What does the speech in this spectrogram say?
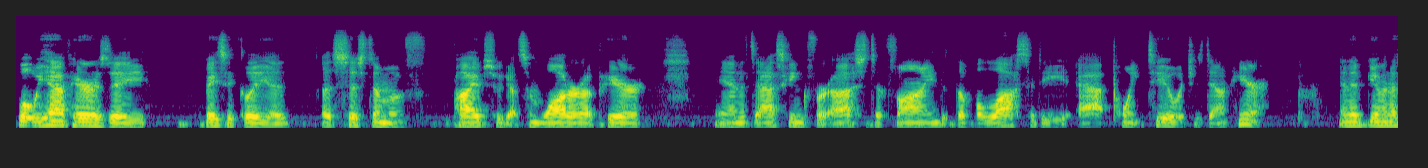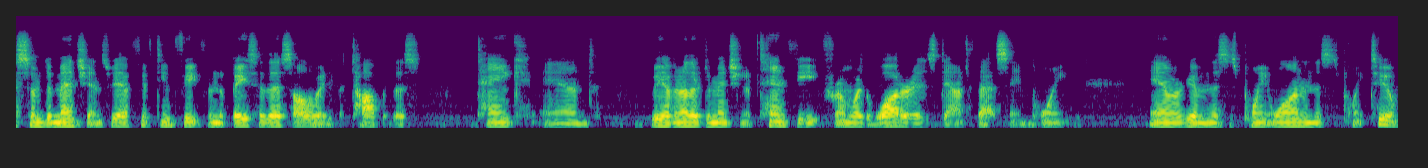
what we have here is a basically a, a system of pipes. We got some water up here and it's asking for us to find the velocity at point 2 which is down here. And they've given us some dimensions. We have 15 feet from the base of this all the way to the top of this tank and we have another dimension of 10 feet from where the water is down to that same point. And we're given this is point 1 and this is point 2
